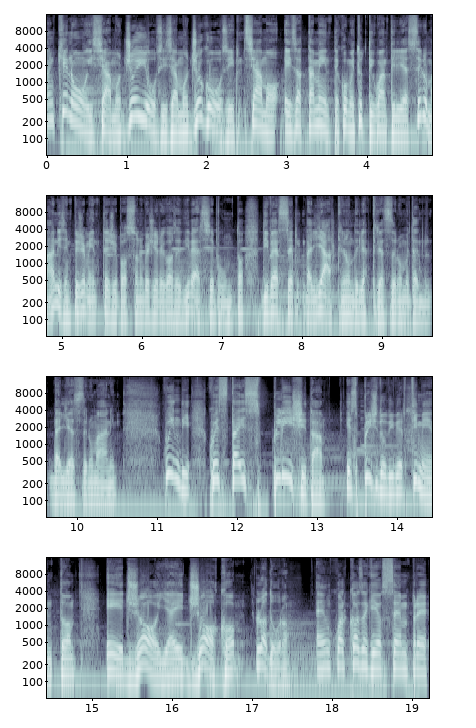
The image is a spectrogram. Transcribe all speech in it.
anche noi, siamo gioiosi, siamo giocosi, siamo esattamente come tutti quanti gli esseri umani, semplicemente ci possono piacere cose diverse, punto, diverse dagli altri, non dagli altri esseri, dagli esseri umani. Quindi questa esplicita, esplicito divertimento e gioia e gioco lo adoro è un qualcosa che ho sempre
